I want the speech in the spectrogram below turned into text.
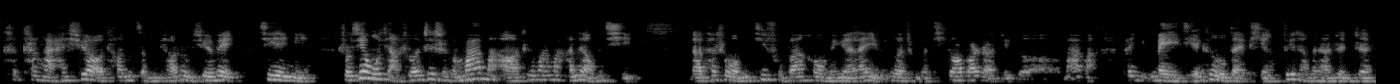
看看看还需要调整怎么调整穴位？谢谢你。首先我想说，这是个妈妈啊，这个妈妈很了不起。那她是我们基础班和我们原来有一个什么提高班的这个妈妈，她每节课都在听，非常非常认真。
